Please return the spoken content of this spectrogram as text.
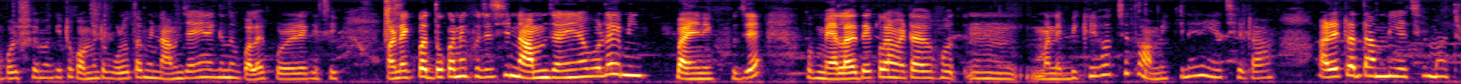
অবশ্যই আমাকে একটু কমেন্টে বলো তো, আমি নাম জানি না, কিন্তু গলায় পরে রেখেছি। অনেকবার দোকানে খুঁজেছি, নাম জানি না বলে আমি পাইনি খুঁজে। তো মেলায় দেখলাম এটা মানে বিক্রি হচ্ছে তো, আমি কিনে নিয়েছি এটা। আর এটার দাম নিয়েছি মাত্র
